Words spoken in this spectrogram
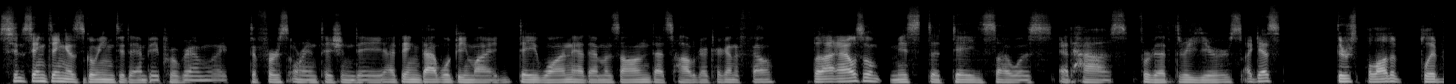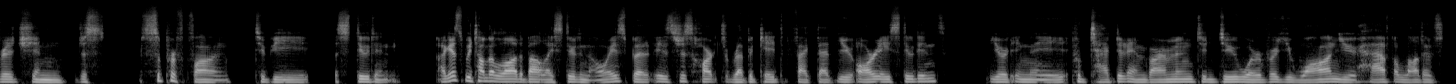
Same thing as going to the MBA program, like the first orientation day. I think that would be my day one at Amazon. That's how I kind of felt. But I also missed the days I was at Haas for that three years. I guess there's a lot of privilege and just super fun to be a student. I guess we talk a lot about like student always, but it's just hard to replicate the fact that you are a student you're in a protected environment to do whatever you want. You have a lot of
